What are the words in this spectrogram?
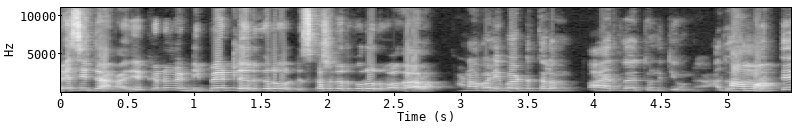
பேசிட்டாங்க. ஏற்கனவே டிபேட்ல இருக்கிற ஒரு டிஸ்கஷன் இருக்கிற ஒரு விவகாரம். ஆனா வழிபாட்டு தலம் ஆயிரத்தி தொள்ளாயிரத்தி தொண்ணூத்தி ஒண்ணு அது. வந்துட்டு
